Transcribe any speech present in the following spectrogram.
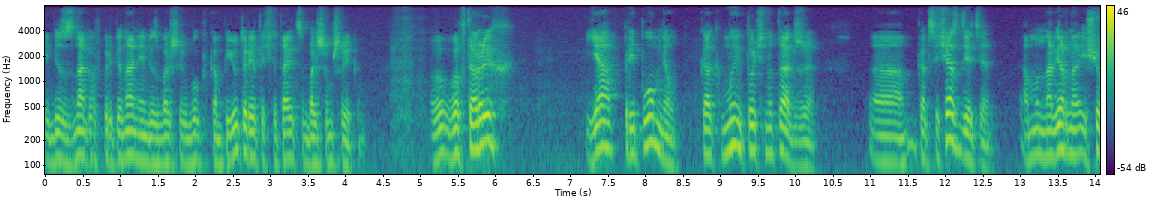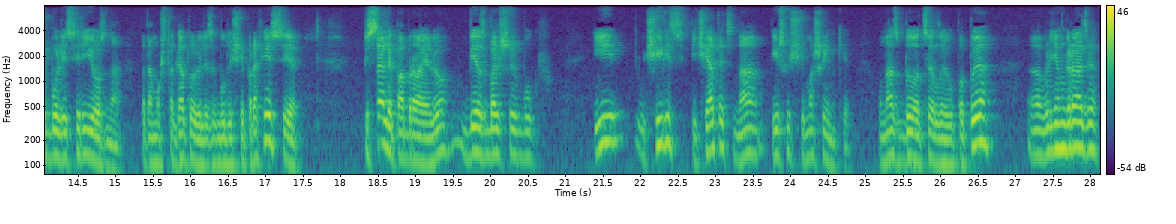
и без знаков препинания, без больших букв в компьютере, это считается большим шиком. Во-вторых, я припомнил, как мы точно так же, э, как сейчас дети, а, наверное, еще более серьезно – потому что готовились к будущей профессии, писали по Брайлю без больших букв и учились печатать на пишущей машинке. У нас было целое УПП э, в Ленинграде,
